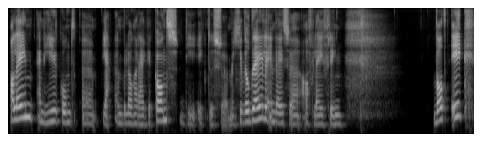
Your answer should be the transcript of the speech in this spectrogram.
Alleen, en hier komt uh, ja, een belangrijke kans die ik dus uh, met je wil delen in deze aflevering. Wat ik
